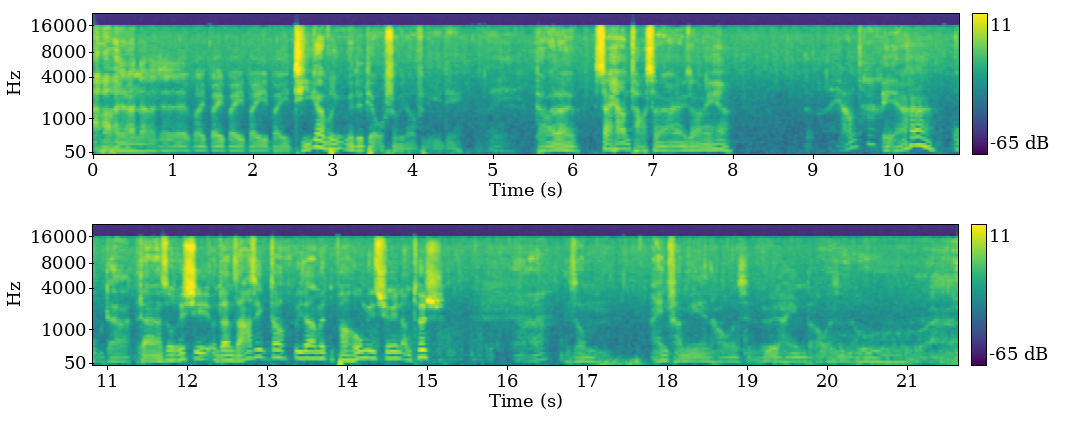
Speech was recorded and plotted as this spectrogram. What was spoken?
warte mal, warte, bei, bei, bei, bei, bei Tiger bringt mir das ja auch schon wieder auf die Idee. Da war da, das ist der Herrentag, ist ja gar nicht so lange her. Herrentag? Ja, Oh, da. da so richtig. Und dann saß ich doch wieder mit ein paar Homies schön am Tisch. In so einem Einfamilienhaus in Mülheim draußen. Uh,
